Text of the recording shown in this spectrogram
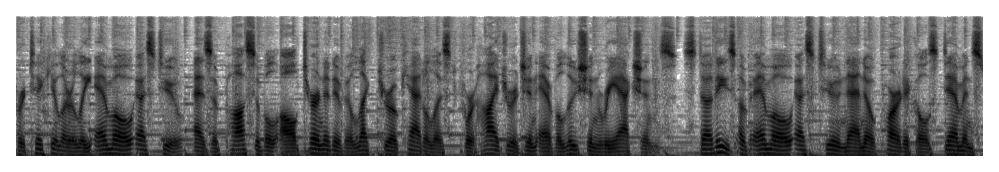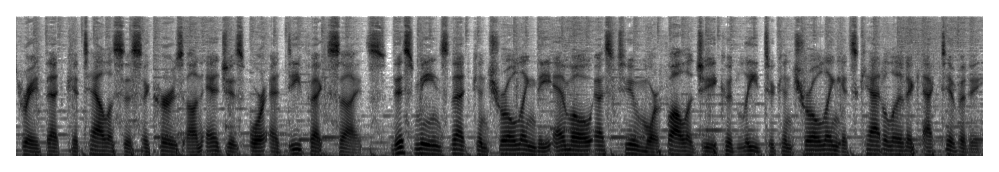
particularly MOS2, as a possible alternative electrocatalyst for hydrogen evolution reactions. Studies of MOS2 nanoparticles demonstrate that catalysis occurs on edges or at defect sites. This means that controlling the MOS2 morphology could lead to controlling its catalytic activity.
